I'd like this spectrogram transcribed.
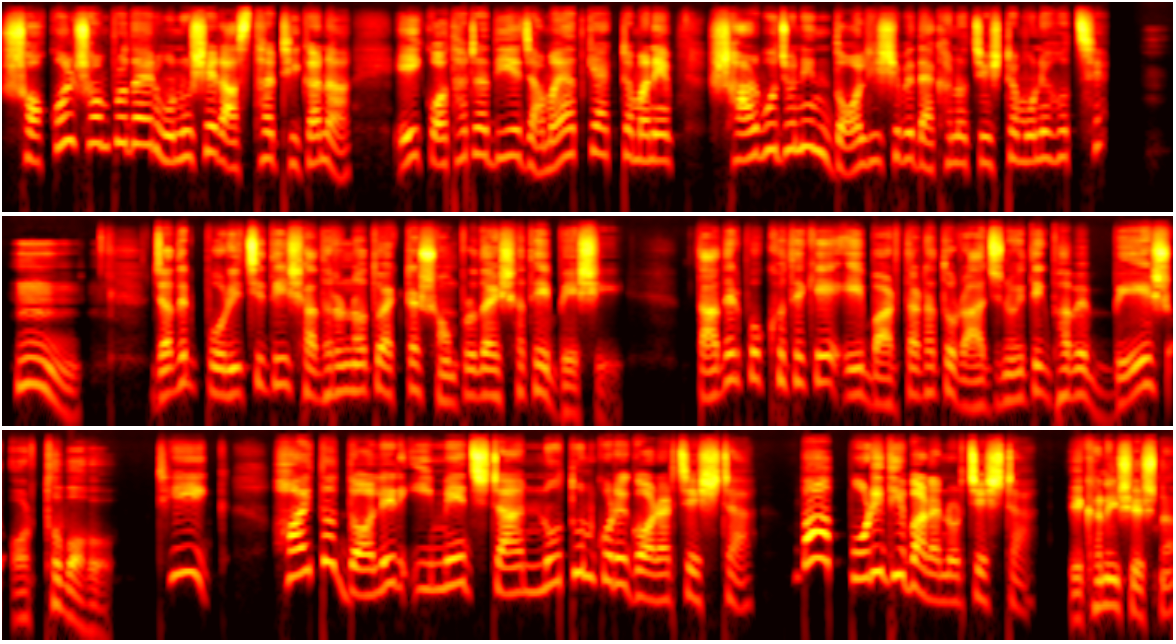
সকল সম্প্রদায়ের মানুষের আস্থার ঠিকানা এই কথাটা দিয়ে জামায়াতকে একটা মানে সার্বজনীন দল হিসেবে দেখানোর চেষ্টা মনে হচ্ছে? হুম যাদের পরিচিতি সাধারণত একটা সম্প্রদায়ের সাথেই বেশি তাদের পক্ষ থেকে এই বার্তাটা তো রাজনৈতিকভাবে বেশ অর্থবহ। ঠিক হয়তো দলের ইমেজটা নতুন করে গড়ার চেষ্টা বা পরিধি বাড়ানোর চেষ্টা। এখানেই শেষ না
